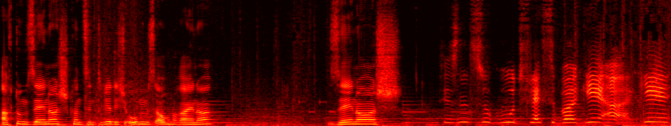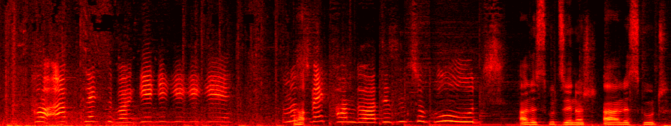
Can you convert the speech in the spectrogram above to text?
Achtung, Zenosch, konzentrier dich. Oben ist auch noch einer. Zenosch. Die sind so gut. Flexible, geh, äh, geh. Hau ab, Flexible, geh, geh, geh, geh, geh. Du musst Ah. weg von dort, die sind so gut. Alles gut, Zenosch. Alles gut.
